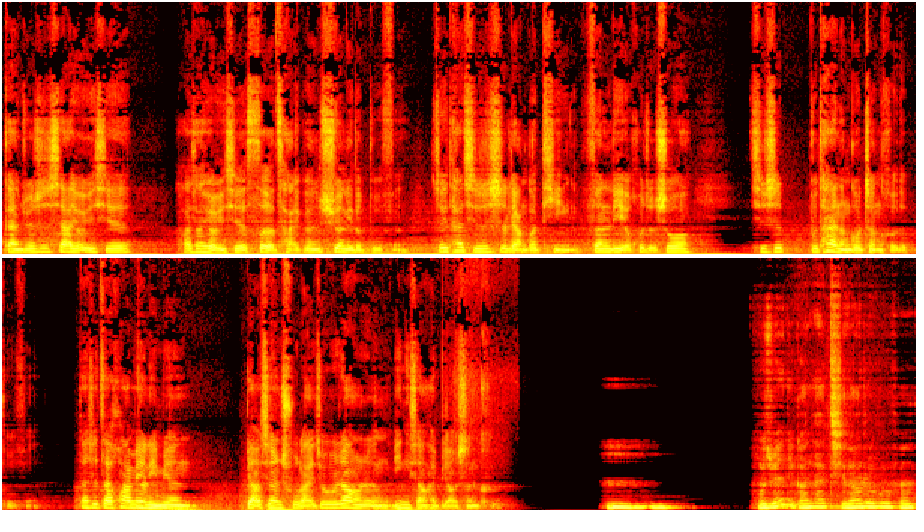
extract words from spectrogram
感觉之下，有一些好像有一些色彩跟绚丽的部分，所以它其实是两个挺分裂，或者说其实不太能够整合的部分，但是在画面里面表现出来，就让人印象还比较深刻。嗯嗯。我觉得你刚才提到这部分，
